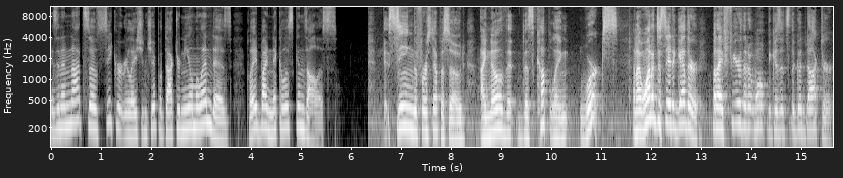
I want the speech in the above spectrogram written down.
is in a not so secret relationship with Dr. Neil Melendez, played by Nicholas Gonzalez seeing the first episode, I know that this coupling works. And I wanted to stay together, but I fear that it won't because it's the good doctor.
